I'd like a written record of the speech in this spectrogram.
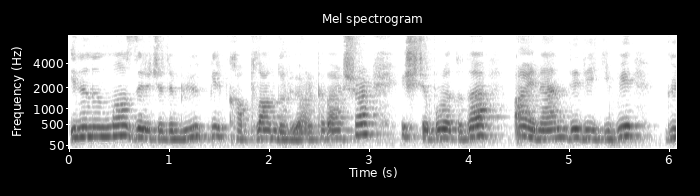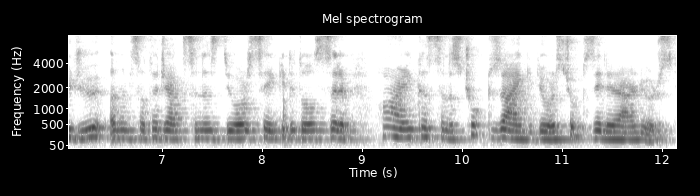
inanılmaz derecede büyük bir kaplan duruyor arkadaşlar. İşte burada da aynen dediği gibi gücü anımsatacaksınız diyor sevgili dostlarım. Harikasınız. Çok güzel gidiyoruz. Çok güzel ilerliyoruz.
